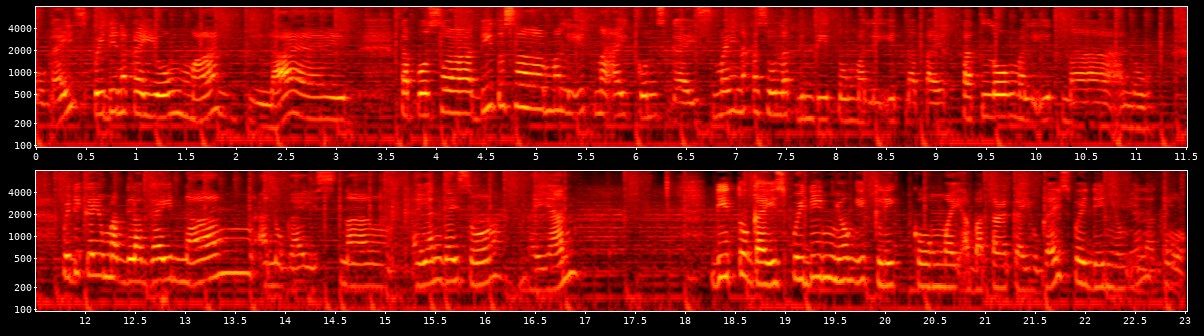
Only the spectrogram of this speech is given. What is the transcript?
po guys. Pwede na kayong mag-live. Tapos uh, dito sa maliit na icons guys, may nakasulat din dito maliit na tatlong maliit na ano pwede kayong maglagay ng, ano guys, ng, ayan guys, oh, ayan. Dito guys, pwede nyong i-click kung may avatar kayo guys, pwede nyong ilagay.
